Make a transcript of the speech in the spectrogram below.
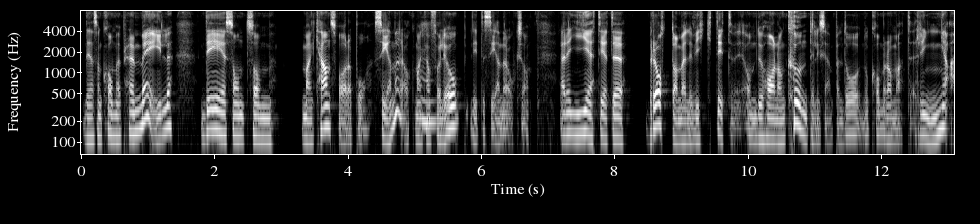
det som kommer per mail, det är sånt som man kan svara på senare och man kan mm. följa upp lite senare också. Är det jätte, jätte bråttom eller viktigt, om du har någon kund till exempel, då, då kommer de att ringa.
